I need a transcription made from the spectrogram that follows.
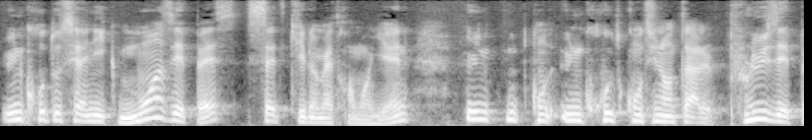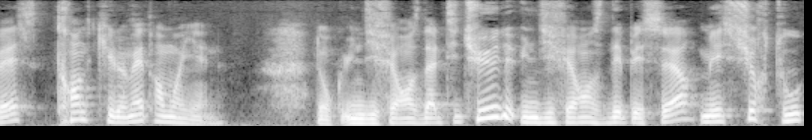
une croûte océanique moins épaisse, 7 km en moyenne, une, une croûte continentale plus épaisse, 30 km en moyenne. Donc une différence d'altitude, une différence d'épaisseur, mais surtout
